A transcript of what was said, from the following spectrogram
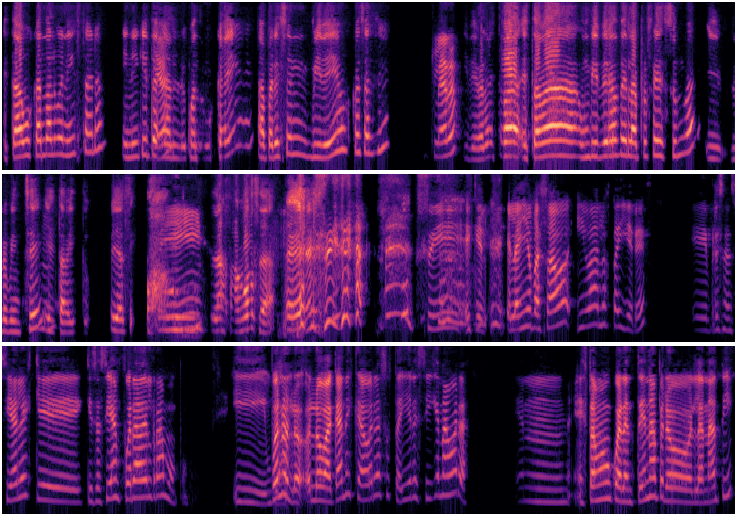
estaba buscando algo en Instagram y ni que te- ¿Ya? al- cuando buscáis aparecen videos, cosas así. Claro. Y de verdad estaba, estaba un video de la profe de Zumba y lo pinché y estaba ahí tú. Y así, ¡oh! Sí. la famosa. Sí, Sí, es que el, año pasado iba a los talleres eh, presenciales que, que se hacían fuera del ramo. po. Y bueno, lo, lo bacán es que ahora esos talleres siguen ahora. En- estamos en cuarentena, pero la Nati,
